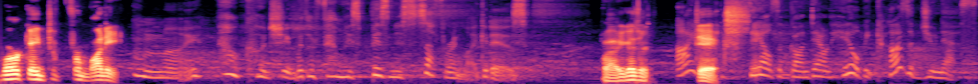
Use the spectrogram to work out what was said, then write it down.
working to, for money. Oh my, how could she with her family's business suffering like it is? Wow, you guys are I heard dicks. Sales have gone downhill because of Junes.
